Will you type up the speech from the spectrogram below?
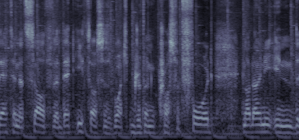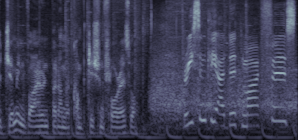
that in itself, that, that ethos is what's driven CrossFit forward, not only in the gym environment, but on the competition floor as well. Recently, I did my first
